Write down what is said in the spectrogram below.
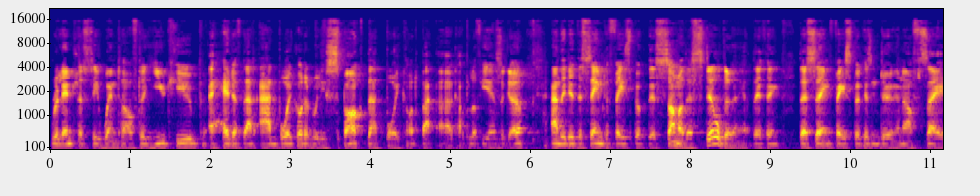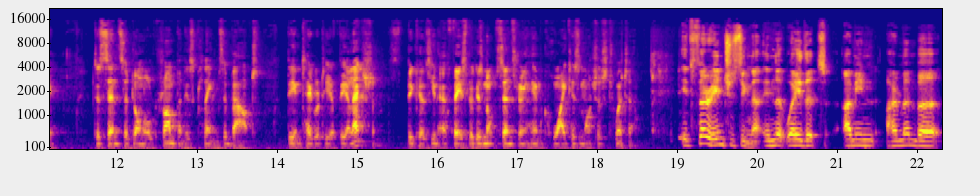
relentlessly went after YouTube ahead of that ad boycott. It really sparked that boycott back uh, a couple of years ago. And they did the same to Facebook this summer. They're still doing it. They think they're saying Facebook isn't doing enough, say, to censor Donald Trump and his claims about the integrity of the elections. Because, you know, Facebook is not censoring him quite as much as Twitter it's very interesting that in that way that I mean I remember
